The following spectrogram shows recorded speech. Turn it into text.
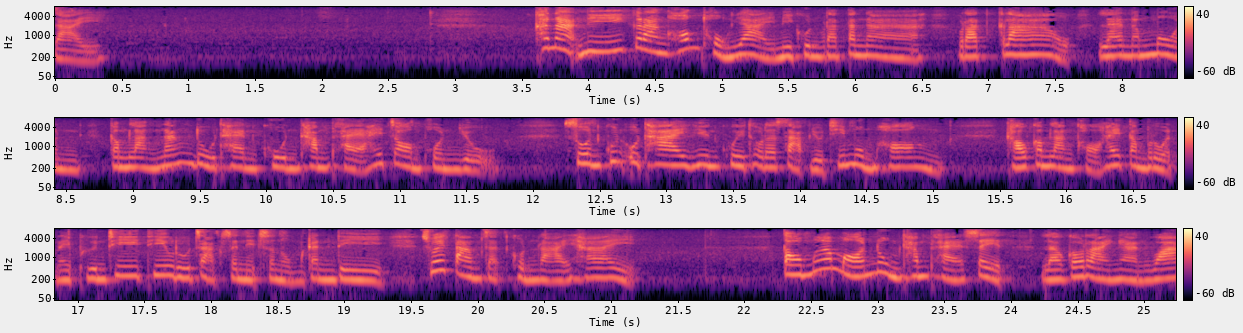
ใจ ขณะนี้กลางห้องโถงใหญ่มีคุณรัตนา รัดเกล้าว และน้ำมนต์กำลังนั่งดูแทนคุณทำแผลให้จอมพลอยู่ ส่วนคุณอุทัยยืนคุยโทรศัพท์อยู่ที่มุมห้อง เขากำลังขอให้ตำรวจในพื้นที่ที่รู้จักสนิทสนมกันดี ช่วยตามจัดคนร้ายให้ ต่อเมื่อหมอหนุ่มทำแผลเสร็จ แล้วก็รายงานว่า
